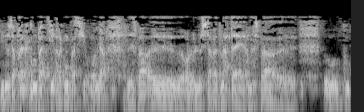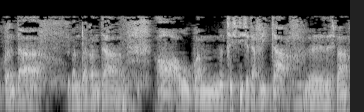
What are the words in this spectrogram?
ils nous apprennent à compatir à la compassion. Regarde, n'est-ce pas, euh, le Stabat Mater, n'est-ce pas, euh, quanta, quanta, quanta, oh, quam tristis et afflicta, euh, n'est-ce pas,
